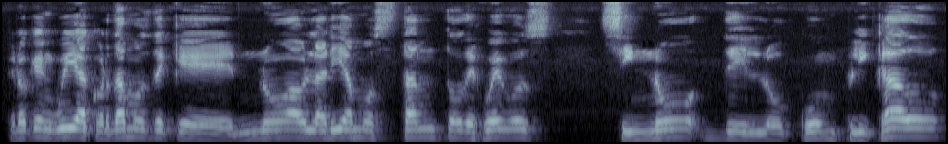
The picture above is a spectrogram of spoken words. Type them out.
creo que en Wii acordamos de que no hablaríamos tanto de juegos, sino de lo complicado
